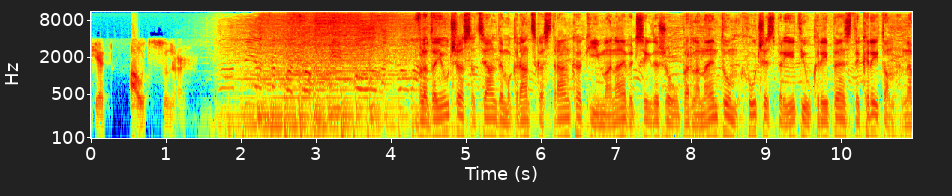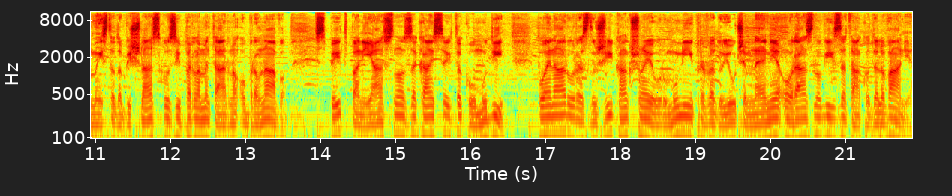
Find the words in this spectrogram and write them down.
get out sooner. Vladajoča socialdemokratska stranka, ki ima največ sedežev v parlamentu, hoče sprejeti ukrepe z dekretom, namesto da bi šla skozi parlamentarno obravnavo. Spet pa ni jasno, zakaj se jih tako mudi. Po enaru razloži, kakšno je v Romuniji prevladujoče mnenje o razlogih za tako delovanje.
